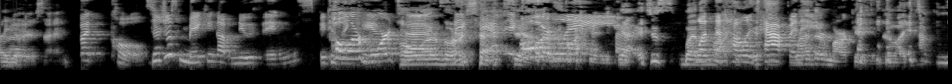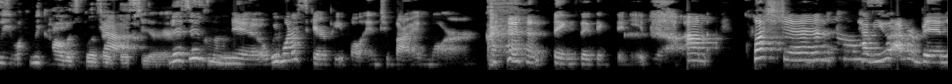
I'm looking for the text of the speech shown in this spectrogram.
I get but, what you're saying. but cold. They're just making up new things because Polar they can't, vortex. Polar they vortex. can't yeah. Polar explain. vortex. Yeah, it's just weather What the hell marketing. is It's happening? Weather marketing. They're like, how can we? What can we call this blizzard Yeah. this year? This is Mhm. new. We want to scare people into buying more things they think they need. Um, question: Have you ever been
